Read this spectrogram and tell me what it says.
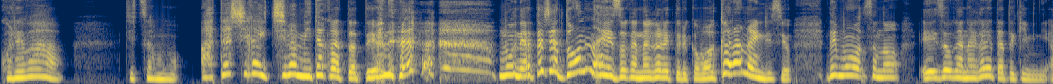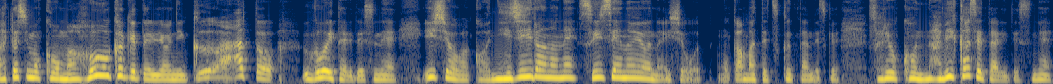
これは実はもう私が一番見たかったっていうね。もうね私はどんな映像が流れてるかわからないんですよ。でもその映像が流れた時に私もこう魔法をかけてるようにぐわーっと動いたりですね衣装はこう虹色のね水星のような衣装をもう頑張って作ったんですけどそれをこうなびかせたりですね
